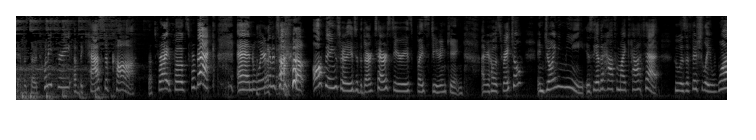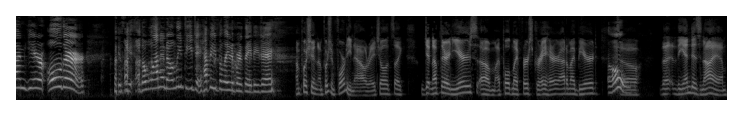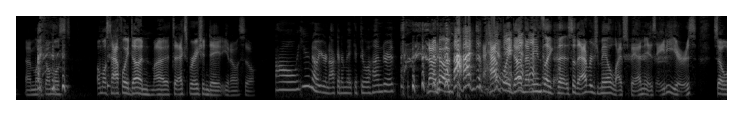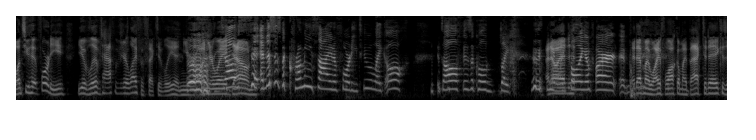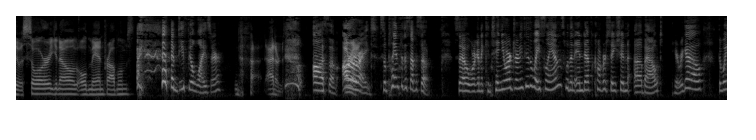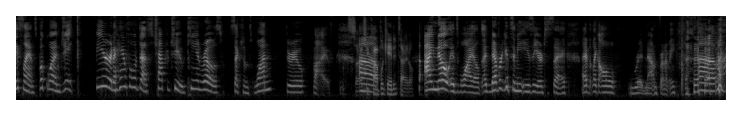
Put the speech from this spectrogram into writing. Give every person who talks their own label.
Speaker 1: to episode 23 of the Cast of Ka. That's right, folks, we're back! And we're going to talk about all things related to the Dark Tower series by Stephen King. I'm your host, Rachel, and joining me is the other half of my quartet, who is officially one year older. Is the, the one and only DJ. Happy belated birthday, DJ.
Speaker 2: I'm pushing. I'm pushing forty now, Rachel. It's like I'm getting up there in years. Um, I pulled my first gray hair out of my beard.
Speaker 1: Oh,
Speaker 2: so the the end is nigh. I'm I'm like almost almost halfway done uh, to expiration date. You know, so
Speaker 1: oh, you know you're not going to make it to hundred.
Speaker 2: no, no, I'm
Speaker 1: I'm just
Speaker 2: halfway
Speaker 1: kidding.
Speaker 2: done. That means like the so the average male lifespan is 80 years. So once you hit 40, you have lived half of your life effectively, and you're on your way down.
Speaker 1: say- and this is the crummy side of 42. Like, oh, it's all physical, like,
Speaker 2: I know,
Speaker 1: you
Speaker 2: I
Speaker 1: like
Speaker 2: had-
Speaker 1: falling apart. And
Speaker 2: I'd have my wife walk on my back today because it was sore. You know, old man problems.
Speaker 1: do you feel wiser?
Speaker 2: I don't know.
Speaker 1: Awesome.
Speaker 2: All
Speaker 1: All
Speaker 2: right.
Speaker 1: right. So, plan for this episode. So, we're going to continue our journey through the Wastelands with an in depth conversation about, here we go, The Wastelands, Book One, Jake, Fear and a Handful of Dust, Chapter Two, Key and Rose, sections one through five.
Speaker 2: Such a
Speaker 1: Uh,
Speaker 2: complicated title.
Speaker 1: I know it's wild. It never gets any easier to say. I have it like all written out in front of me. Um,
